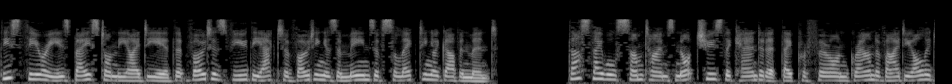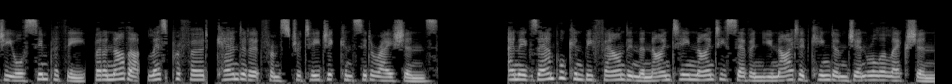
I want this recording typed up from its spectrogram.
This theory is based on the idea that voters view the act of voting as a means of selecting a government. Thus they will sometimes not choose the candidate they prefer on ground of ideology or sympathy, but another, less preferred, candidate from strategic considerations. An example can be found in the 1997 United Kingdom general election.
